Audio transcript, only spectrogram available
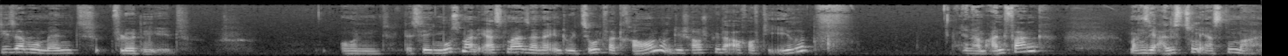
dieser Moment flöten geht. Und deswegen muss man erstmal seiner Intuition vertrauen und die Schauspieler auch auf die ihre. Denn am Anfang machen sie alles zum ersten Mal.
